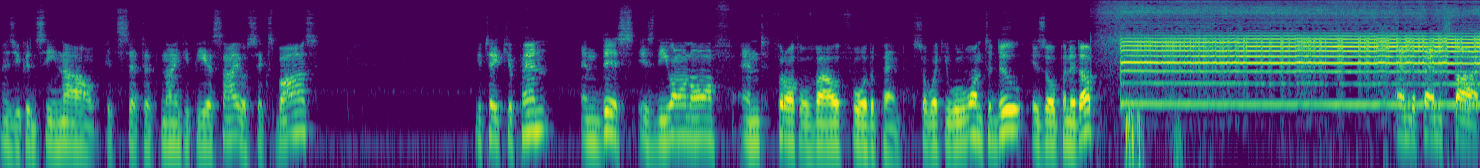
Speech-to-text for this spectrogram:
As you can see now, it's set at 90 psi or 6 bars. You take your pen and this is the on off and throttle valve for the pen. So what you will want to do is open it up. And the pen starts.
